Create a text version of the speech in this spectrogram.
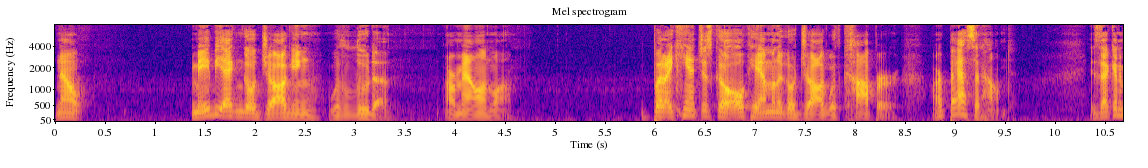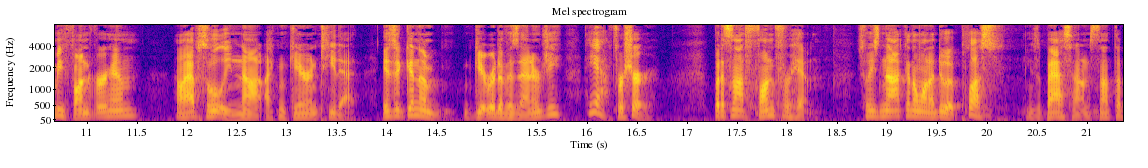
Now, maybe I can go jogging with Luda, our Malinois but I can't just go, okay, I'm going to go jog with Copper, our Basset Hound. Is that going to be fun for him? Oh, absolutely not. I can guarantee that. Is it going to get rid of his energy? Yeah, for sure. But it's not fun for him. So he's not going to want to do it. Plus, he's a Basset Hound. It's not the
